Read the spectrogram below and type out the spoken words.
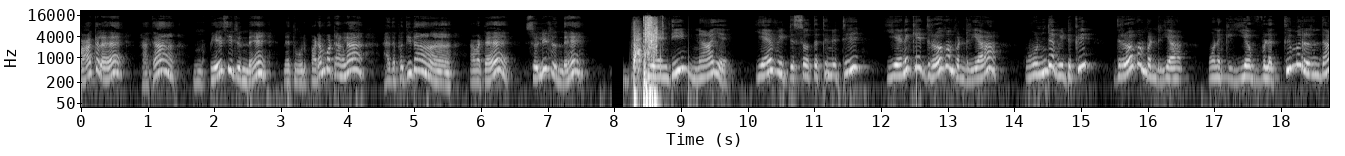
பார்க்கல. அதான் பேசிட்டு இருந்தேன். நேற்று ஒரு படம் போட்டாங்களா? அதை பற்றி தான் அவட்ட சொல்லிட்டு இருந்தேன். ஏண்டி நாயே என் வீட்டு சொத்தை தின்னுட்டு எனக்கே துரோகம் பண்றியா? உண்ட வீட்டுக்கு துரோகம் பண்றியா? உனக்கு எவ்வளவு திமிர் இருந்தா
